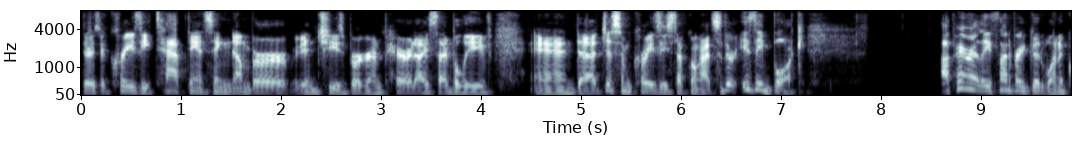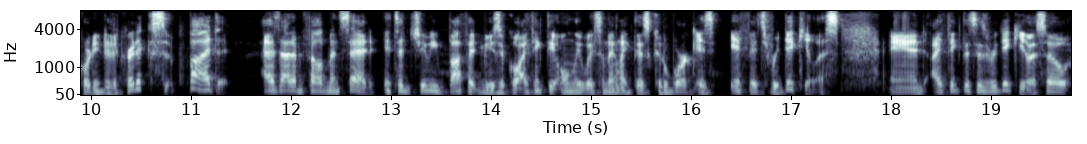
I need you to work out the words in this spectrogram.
there's a crazy tap dancing number in Cheeseburger in Paradise, I believe, and uh, just some crazy stuff going on. So there is a book. Apparently, it's not a very good one according to the critics, but as Adam Feldman said, it's a Jimmy Buffett musical. I think the only way something like this could work is if it's ridiculous. And I think this is ridiculous. So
